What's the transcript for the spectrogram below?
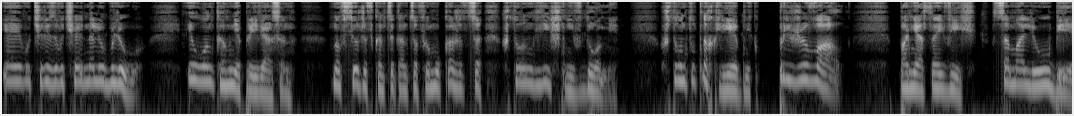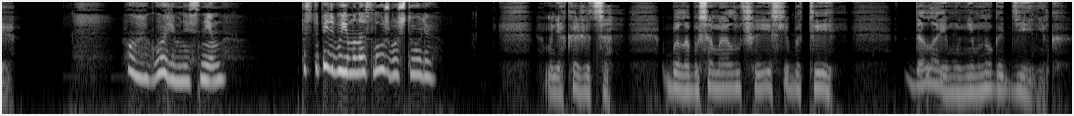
Я его чрезвычайно люблю, и он ко мне привязан. Но все же, в конце концов, ему кажется, что он лишний в доме, что он тут нахлебник, приживал. Понятная вещь — самолюбие. Ой, горе мне с ним. Поступить бы ему на службу, что ли? Мне кажется, было бы самое лучшее, если бы ты дала ему немного денег.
